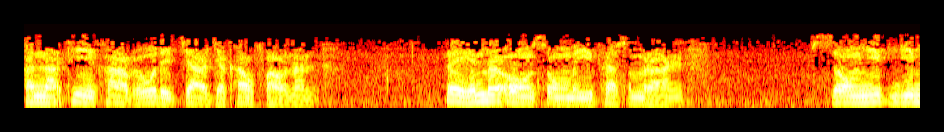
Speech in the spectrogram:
ขณะที่ข้าพระพุทธเจ้าจะเข้าเฝ้านั้น ได้เห็นพระองค์ทรงมีพระสำราญ ทรงยิบยิ้ม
